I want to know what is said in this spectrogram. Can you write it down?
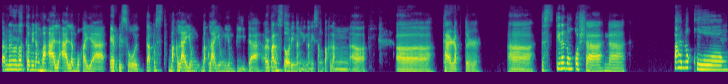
parang nanonood kami ng maalaala mo kaya episode tapos bakla yung bakla yung yung bida or parang story ng ng isang baklang uh, uh, character. Uh, tapos tinanong ko siya na paano kung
